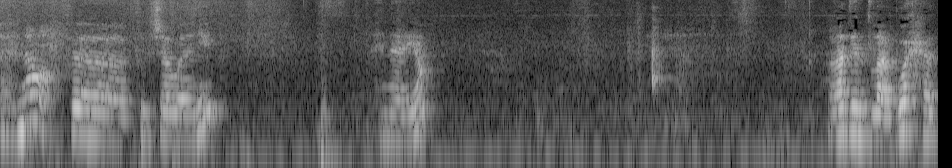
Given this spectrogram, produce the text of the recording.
هنا في الجوانب هنايا. غادي نطلع بواحد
